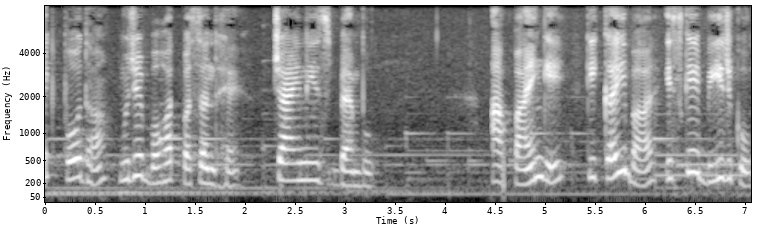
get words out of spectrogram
एक पौधा मुझे बहुत पसंद है, चाइनीज़ बैम्बू। आप पाएँगे कि कई बार इसके बीज को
